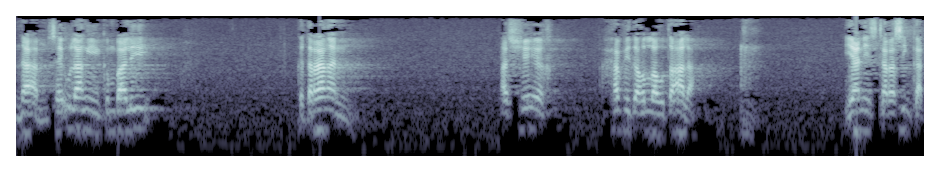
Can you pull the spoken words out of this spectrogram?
Nah, saya ulangi kembali keterangan Asy-Syaikh Hafizahullah taala. yakni secara singkat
